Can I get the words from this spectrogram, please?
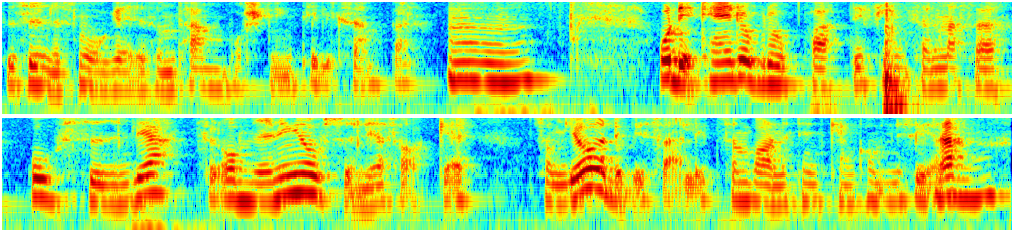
till synes små grejer som tandborstning till exempel. Mm. Och det kan ju då bero på att det finns en massa osynliga, för omgivningen osynliga saker som gör det besvärligt, som barnet inte kan kommunicera. Mm.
